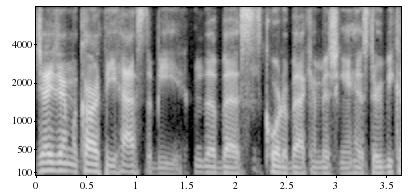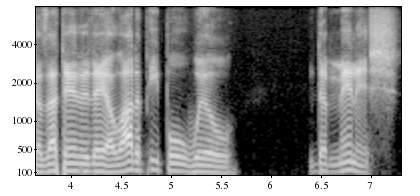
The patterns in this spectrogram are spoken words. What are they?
JJ McCarthy has to be the best quarterback in Michigan history because at the end of the day, a lot of people will diminish,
